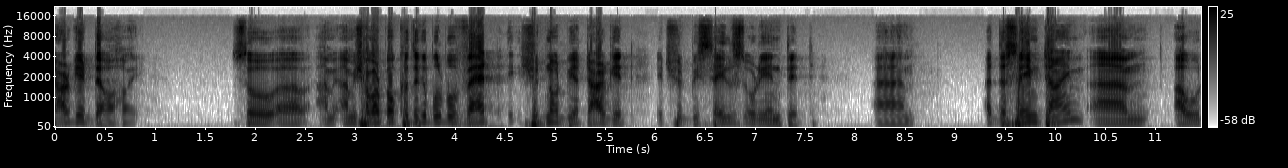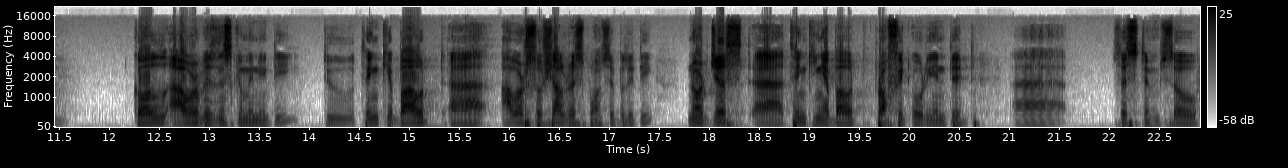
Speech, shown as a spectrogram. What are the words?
টার্গেট দেওয়া হয়। সো আমি আমি সবার পক্ষ থেকে বলবো ভ্যাট শুড নট বি আ টার্গেট ইট শুড বি সেলস ওরিয়েন্টেড অ্যাট দ্য সেম টাইম আই উড call our business community to think about uh, our social responsibility, not just uh, thinking about profit-oriented uh, system. So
